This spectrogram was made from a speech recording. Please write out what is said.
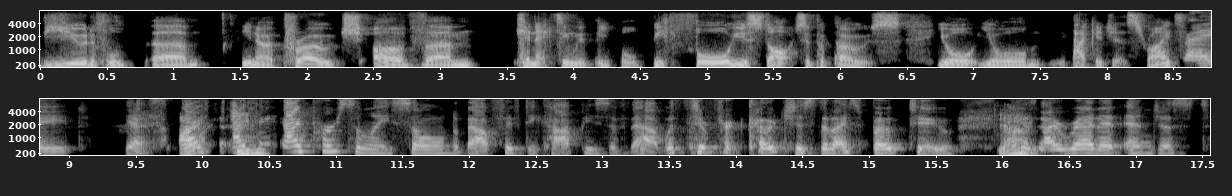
beautiful um, you know approach of um, connecting with people before you start to propose your your packages right right yes i, I, I think i personally sold about 50 copies of that with different coaches that i spoke to yeah. because i read it and just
